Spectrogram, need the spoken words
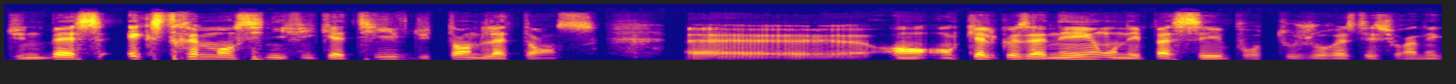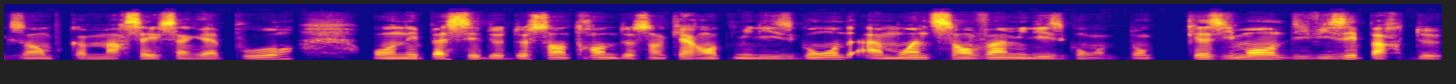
d'une baisse extrêmement significative du temps de latence. En, quelques années, on est passé, pour toujours rester sur un exemple comme Marseille-Singapour, on est passé de 230-240 millisecondes à moins de 120 millisecondes, donc quasiment divisé par deux.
